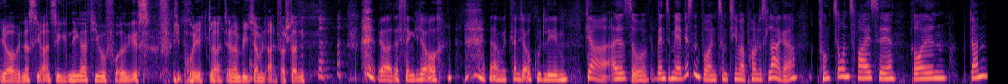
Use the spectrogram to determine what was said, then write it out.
Ja, wenn das die einzige negative Folge ist für die Projektleiter, dann bin ich damit einverstanden. ja, das denke ich auch. Damit kann ich auch gut leben. Ja, also, wenn Sie mehr wissen wollen zum Thema Paulus Lager, Funktionsweise, Rollen, dann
